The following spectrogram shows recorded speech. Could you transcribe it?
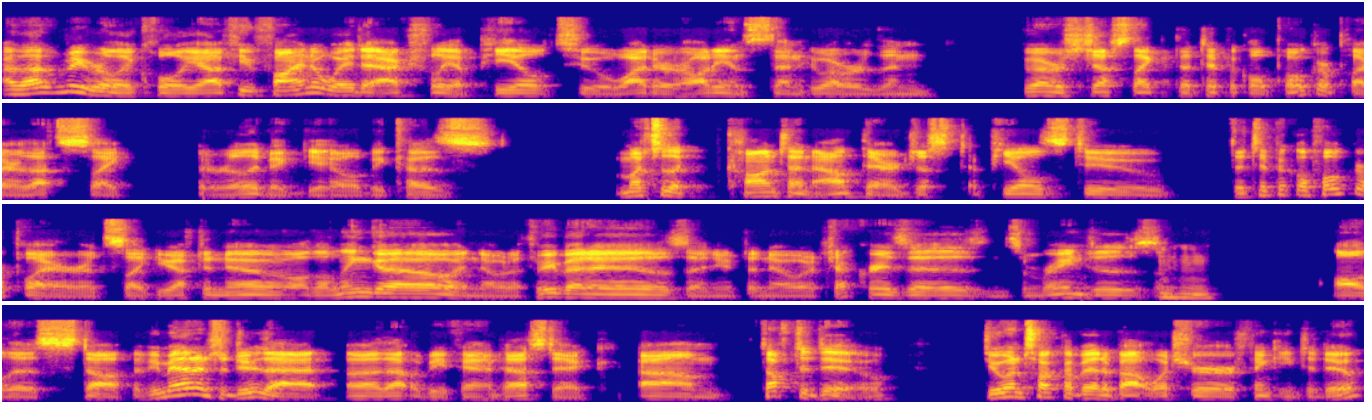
Oh, that would be really cool. Yeah. If you find a way to actually appeal to a wider audience than whoever than whoever's just like the typical poker player, that's like a really big deal because much of the content out there just appeals to the typical poker player. It's like you have to know all the lingo and know what a three bet is, and you have to know what a check raise is and some ranges and mm-hmm. all this stuff. If you manage to do that, uh, that would be fantastic. Um, tough to do. Do you want to talk a bit about what you're thinking to do?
